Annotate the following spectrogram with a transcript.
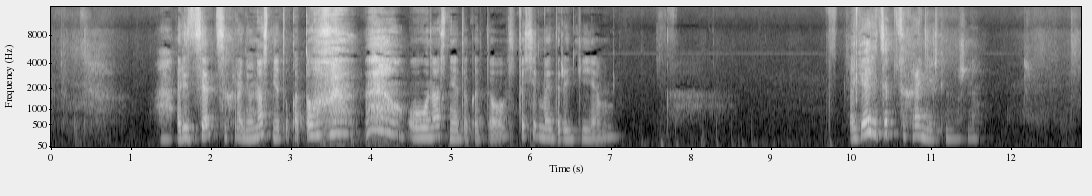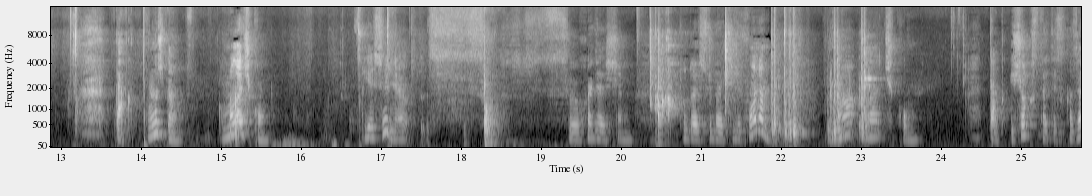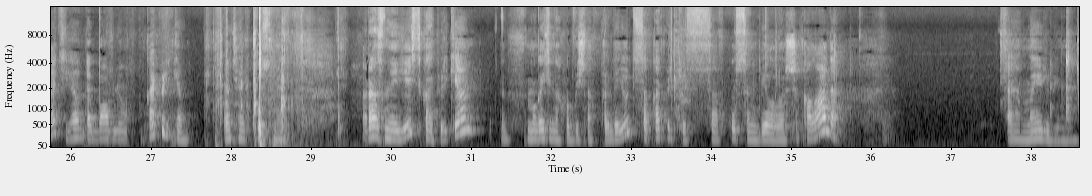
Рецепт сохраню. У нас нету котов. У нас нету котов. Спасибо, мои дорогие. А я рецепт сохраню, если нужно. Так, ну что, молочко. Я сегодня с, ходящим туда-сюда телефоном молочком. Так, еще, кстати, сказать, я добавлю капельки, очень вкусные. Разные есть капельки, в магазинах обычных продаются капельки со вкусом белого шоколада. Э, мои любимые.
